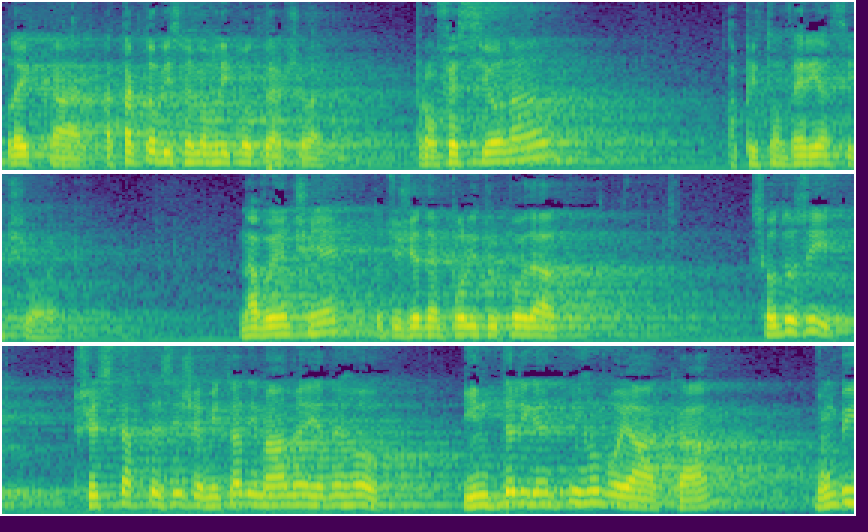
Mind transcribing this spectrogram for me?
lekár. A takto by sme mohli pokračovať. Profesionál a pritom veriaci človek. Na vojenčine totiž jeden politruk povedal, soudruzi, predstavte si, že my tady máme jedného inteligentního vojáka, on by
